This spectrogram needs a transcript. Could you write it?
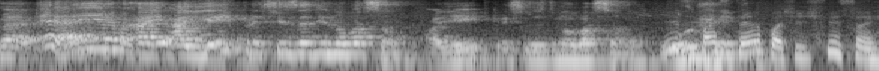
É, a EA, a, a EA precisa de inovação. A EA precisa de inovação. Isso faz urgente. tempo, acho difícil aí.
